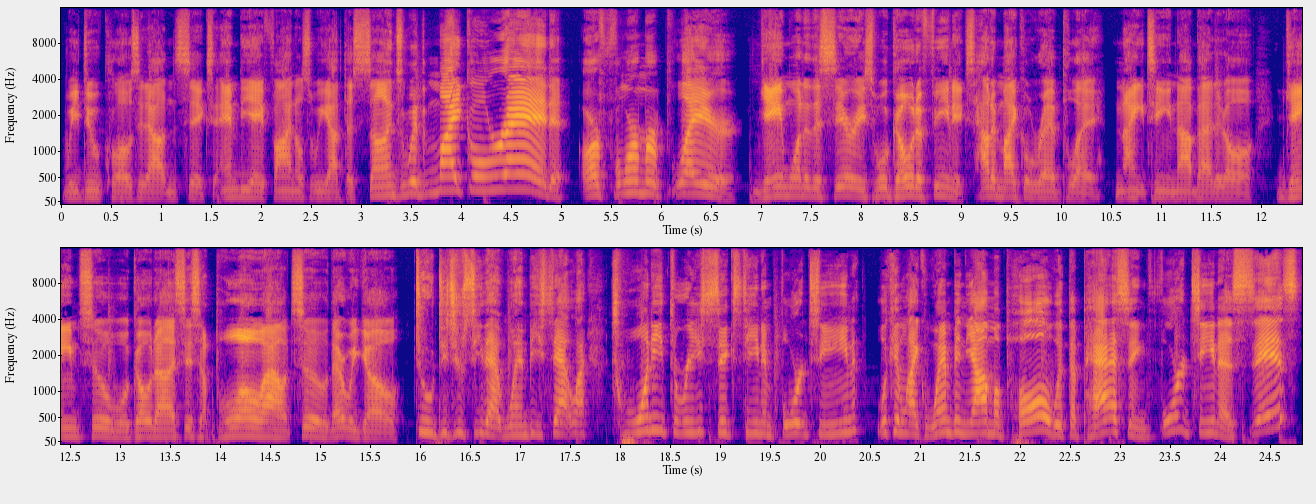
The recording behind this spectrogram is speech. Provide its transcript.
We do close it out in six. NBA Finals, we got the Suns with Michael Redd, our former player. Game one of the series, we'll go to Phoenix. How did Michael Redd play? 19, not bad at all. Game two, we'll go to us. It's a blowout, too. There we go. Dude, did you see that Wemby stat line? 23, 16, and 14. Looking like Wembanyama Paul with the passing. 14 assists.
